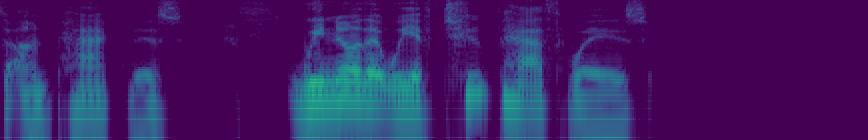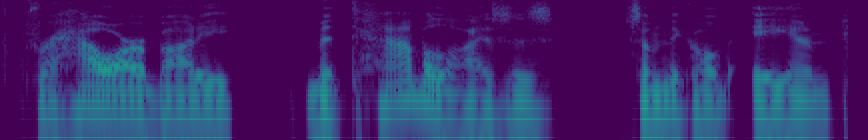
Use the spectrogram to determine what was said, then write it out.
to unpack this. We know that we have two pathways for how our body metabolizes something called AMP,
